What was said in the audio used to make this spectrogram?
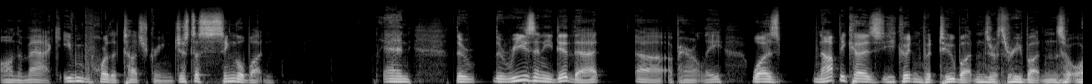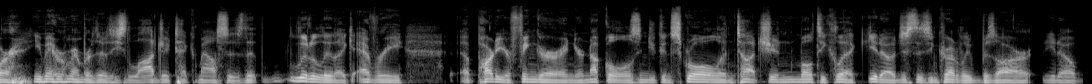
on the Mac even before the touchscreen, just a single button. And the the reason he did that uh, apparently was not because he couldn't put two buttons or three buttons, or you may remember there's these Logitech mouses that literally like every uh, part of your finger and your knuckles, and you can scroll and touch and multi-click. You know, just this incredibly bizarre, you know,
